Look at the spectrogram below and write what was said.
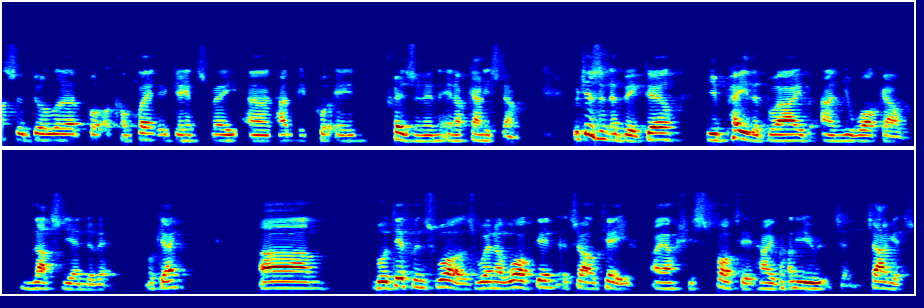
Asadullah put a complaint against me and had me put in prison in, in Afghanistan which isn't a big deal. You pay the bribe and you walk out. That's the end of it. Okay. Um, but difference was when I walked into Talkeith, I actually spotted high value t- targets.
